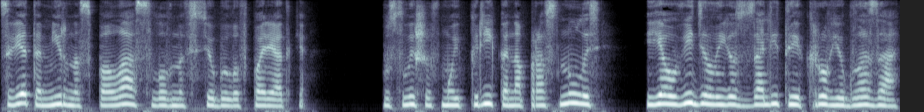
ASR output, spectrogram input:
Света мирно спала, словно все было в порядке. Услышав мой крик, она проснулась, и я увидел ее с залитые кровью глаза.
